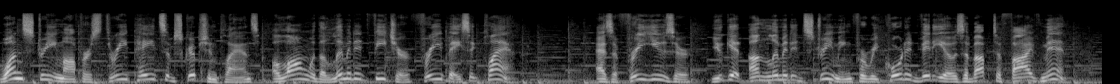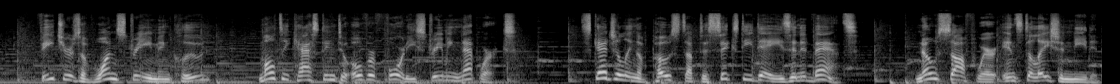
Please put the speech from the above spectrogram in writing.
OneStream offers three paid subscription plans along with a limited feature free basic plan. As a free user, you get unlimited streaming for recorded videos of up to 5 min. Features of OneStream include multicasting to over 40 streaming networks, scheduling of posts up to 60 days in advance, no software installation needed,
